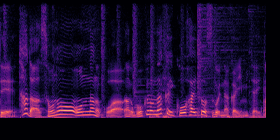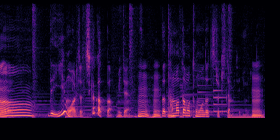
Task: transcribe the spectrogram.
でただその女の子はなんか僕の仲いい後輩とすごい仲いいみたいであで家も割と近かったみたいな。あうんうん。だたまたま友達と来たみたいに、うん。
